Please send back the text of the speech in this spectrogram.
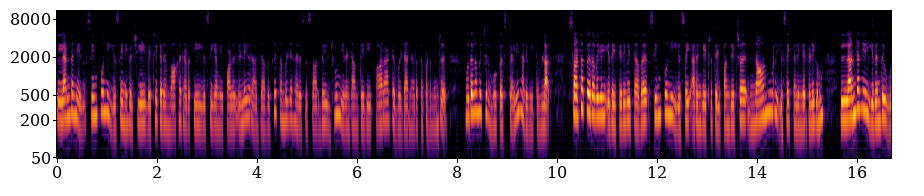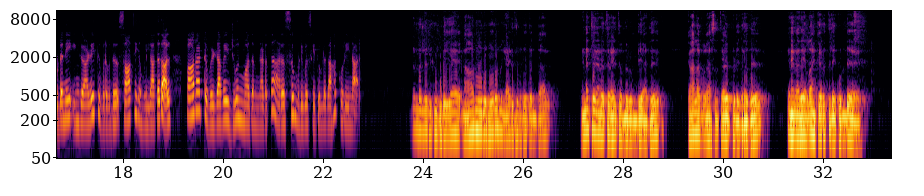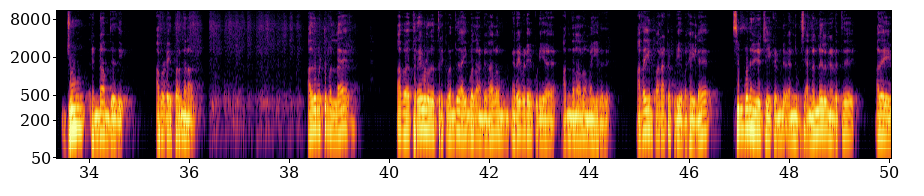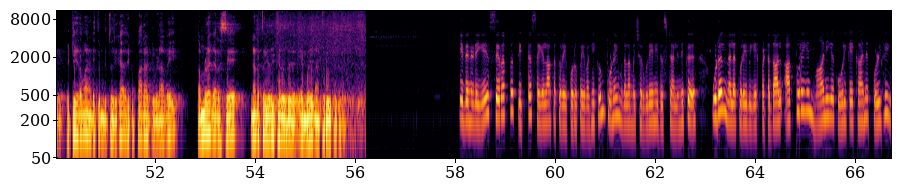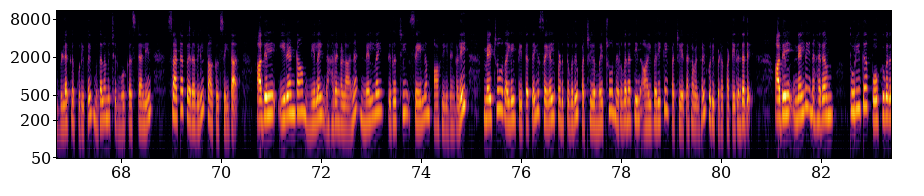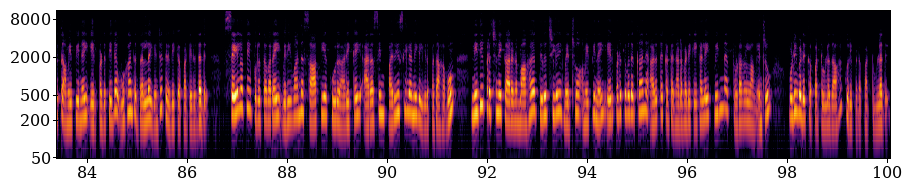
லண்டனில் சிம்போனி இசை நிகழ்ச்சியை வெற்றிகரமாக நடத்திய இசையமைப்பாளர் இளையராஜாவுக்கு தமிழக அரசு சார்பில் ஜூன் இரண்டாம் தேதி பாராட்டு விழா நடத்தப்படும் என்று முதலமைச்சர் மு ஸ்டாலின் அறிவித்துள்ளார். சட்டப்பேரவையில் இதை தெரிவித்த அவர் சிம்போனி இசை அரங்கேற்றத்தில் பங்கேற்ற நானூறு இசைக்கலைஞர்களையும் லண்டனில் இருந்து உடனே இங்கு அழைத்து வருவது சாத்தியமில்லாததால் பாராட்டு விழாவை ஜூன் மாதம் நடத்த அரசு முடிவு செய்துள்ளதாக கூறினார். இருக்கக்கூடிய நானூறு பேரும் இங்கே அழைத்து வருவதென்றால் நினைத்த நேரத்தில் அழைத்து வந்துவிட முடியாது. கால அவகாசம் தேவைப்படுகிறது. எனவே அதையெல்லாம் கருத்தில் கொண்டு ஜூன் ரெண்டாம் தேதி அவருடைய பிறந்தநாள். அது மட்டுமல்ல அவர் திரையுலகத்திற்கு வந்து ஐம்பது ஆண்டு காலம் நிறைவடையக்கூடிய அந்த நாளும் அமைகிறது. அதையும் பாராட்டக்கூடிய வகையில் சிம்பொனி நிகழ்ச்சியை கண்டு அங்கு லண்டனில் நடத்து அதை வெற்றிகரமாக நடத்தி முடித்ததற்கு அதற்கு பாராட்டு விழாவை தமிழக அரசே நடத்த இருக்கிறது என்பதை நான் தெரிவித்துக்கிறேன் இதனிடையே சிறப்பு திட்ட செயலாக்கத்துறை பொறுப்பை வகிக்கும் துணை முதலமைச்சர் உதயநிதி ஸ்டாலினுக்கு உடல் நலக்குறைவு ஏற்பட்டதால் அத்துறையின் மானிய கோரிக்கைக்கான கொள்கை விளக்க குறிப்பை முதலமைச்சர் மு க ஸ்டாலின் சட்டப்பேரவையில் தாக்கல் செய்தார். அதில் இரண்டாம் நிலை நகரங்களான நெல்லை திருச்சி சேலம் ஆகிய இடங்களில் மெட்ரோ ரயில் திட்டத்தை செயல்படுத்துவது பற்றிய மெட்ரோ நிறுவனத்தின் ஆய்வறிக்கை பற்றிய தகவல்கள் குறிப்பிடப்பட்டிருந்தது. அதில் நெல்லை நகரம் துரித போக்குவரத்து அமைப்பினை ஏற்படுத்திட உகந்ததல்ல என்று தெரிவிக்கப்பட்டிருந்தது. சேலத்தை பொறுத்தவரை விரிவான சாத்தியக்கூறு அறிக்கை அரசின் பரிசீலனையில் இருப்பதாகவும் நிதி பிரச்சினை காரணமாக திருச்சியில் மெட்ரோ அமைப்பினை ஏற்படுத்துவதற்கான அடுத்த கட்ட நடவடிக்கைகளை பின்னர் தொடரலாம் என்றும் முடிவெடுக்கப்பட்டுள்ளதாக குறிப்பிடப்பட்டுள்ளது.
